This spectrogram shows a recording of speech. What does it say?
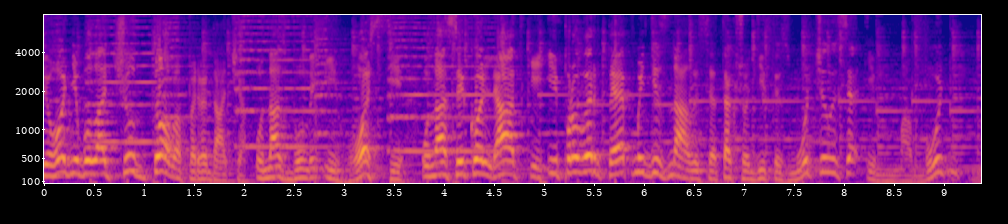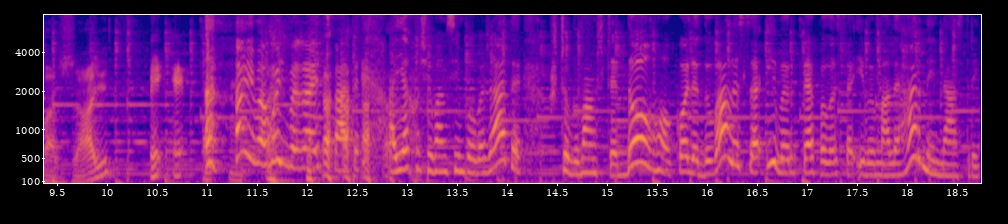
Сьогодні була чудова передача. У нас були і гості, у нас і колядки, і про вертеп ми дізналися. Так що діти змучилися і, мабуть, бажають. Е-е. Мабуть, бажають спати. А я хочу вам всім побажати, щоб вам ще довго колядувалося і вертепилося, і ви мали гарний настрій.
